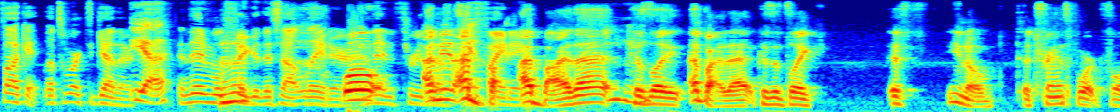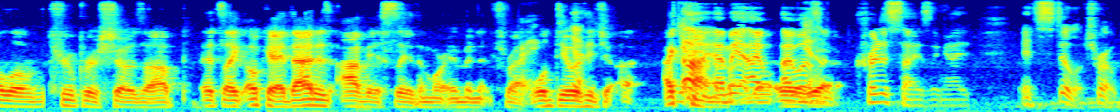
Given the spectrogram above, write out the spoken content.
Fuck it, let's work together. Yeah. and then we'll Mhm. figure this out later. well, and then through the I mean, I, bu- fighting. I buy that because like I buy that because it's like if you know a transport full of troopers shows up, it's like okay, that is obviously the more imminent threat. Right. We'll deal with each other. I yeah, kind I mean, I, I wasn't criticizing. I it's still a trope.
